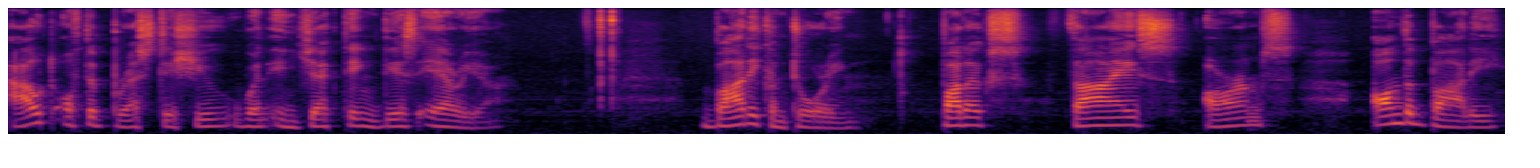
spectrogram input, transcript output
out of the breast tissue when injecting this area. Body contouring, buttocks, thighs, arms. On the body,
